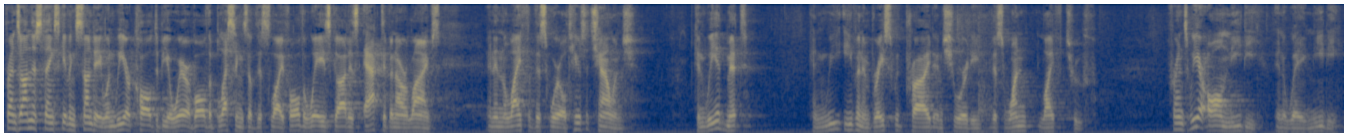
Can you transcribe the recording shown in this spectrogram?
Friends, on this Thanksgiving Sunday, when we are called to be aware of all the blessings of this life, all the ways God is active in our lives, and in the life of this world, here's a challenge. Can we admit, can we even embrace with pride and surety this one life truth? Friends, we are all needy in a way, needy,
